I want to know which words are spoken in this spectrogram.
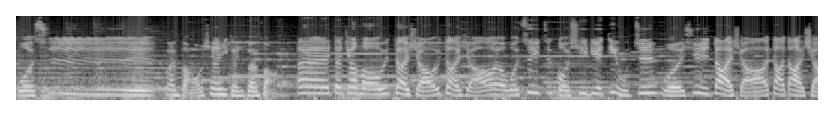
我是专访，我现在一个人专访。嗨，大家好，我是大侠，大侠，我是一只狗系列第五只，我是大侠，大大侠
